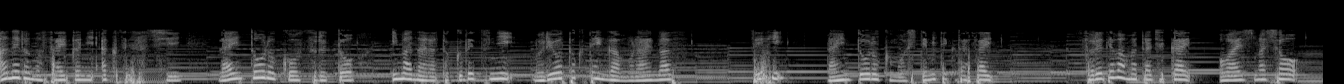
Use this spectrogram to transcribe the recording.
アネロのサイトにアクセスし、LINE 登録をすると今なら特別に無料特典がもらえます。ぜひ LINE 登録もしてみてください。それではまた次回お会いしましょう。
